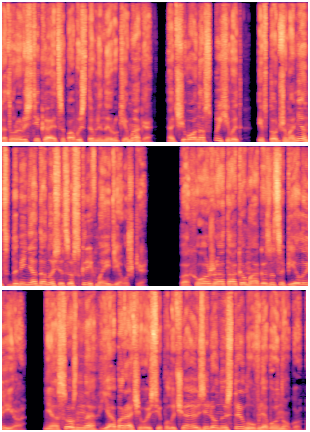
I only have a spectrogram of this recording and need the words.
который растекается по выставленной руке мага, отчего она вспыхивает, и в тот же момент до меня доносится вскрик моей девушки. Похоже, атака мага зацепила ее. Неосознанно я оборачиваюсь и получаю зеленую стрелу в левую ногу.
